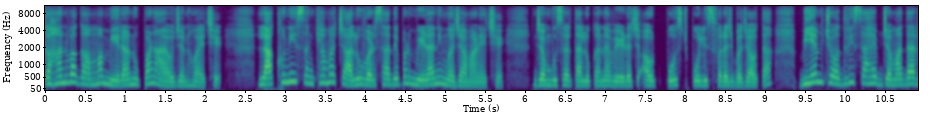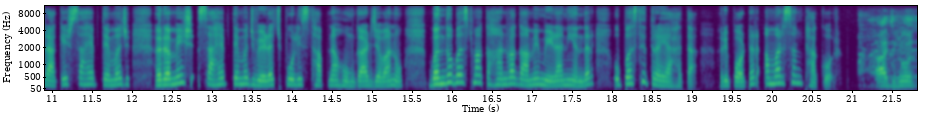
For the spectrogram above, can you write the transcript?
કહાનવા ગામમાં મેળાનું પણ આયોજન હોય છે. લાખોની સંખ્યામાં ચાલુ વરસાદે પણ મેળાની મજા માણે છે. જંબુસર તાલુકાના વેડજ આઉટપોસ્ટ પોલીસ ફરજ બજાવતા બીએમ ચૌધરી સાહેબ, જમાદાર રાકેશ સાહેબ તેમજ રમેશ સાહેબ તેમજ વેડજ પોલીસ સ્થાપના હોમગાર્ડ જવાનો બંદોબસ્તમાં કહાનવા ગામે મેળાની અંદર ઉપસ્થિત રહ્યા હતા. રિપોર્ટર અમરસંગ ઠાકોર. આજ રોજ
